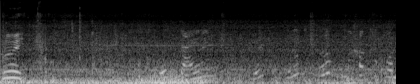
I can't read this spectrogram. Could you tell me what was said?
เฮ้ยอึ๊บใจนะอึ๊บอึ๊บอึ๊บนะครับทุกคน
